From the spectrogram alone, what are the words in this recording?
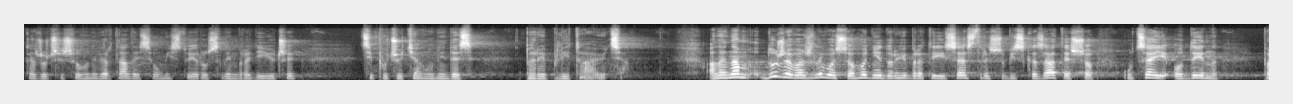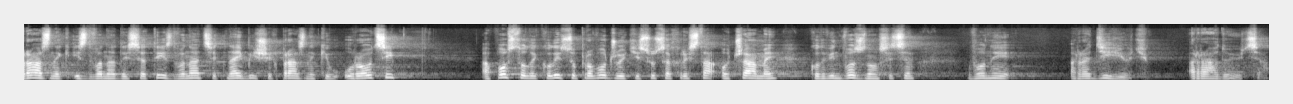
кажучи, що вони верталися у місто Єрусалим, радіючи, ці почуття вони десь переплітаються. Але нам дуже важливо сьогодні, дорогі брати і сестри, собі сказати, що у цей один праздник із 12, з 12 найбільших праздників у році, апостоли, коли супроводжують Ісуса Христа очами, коли Він возноситься, вони радіють, радуються,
